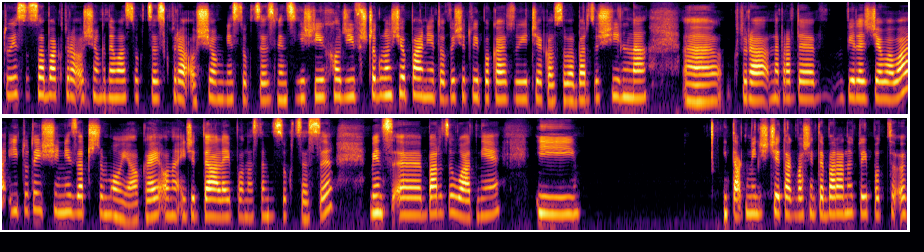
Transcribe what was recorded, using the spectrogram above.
Tu jest osoba, która osiągnęła sukces, która osiągnie sukces, więc jeśli chodzi w szczególności o panie, to wy się tutaj pokazujecie jako osoba bardzo silna, która naprawdę wiele zdziałała i tutaj się nie zatrzymuje, ok? Ona idzie dalej po następne sukcesy, więc e, bardzo ładnie i i tak, mieliście tak właśnie te barany tutaj pod, e,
